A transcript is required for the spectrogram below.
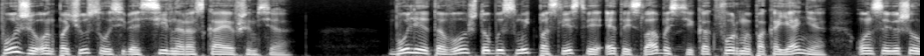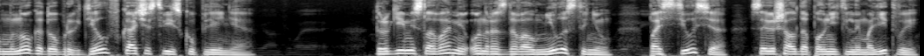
позже он почувствовал себя сильно раскаявшимся – более того, чтобы смыть последствия этой слабости как формы покаяния, он совершил много добрых дел в качестве искупления. Другими словами, он раздавал милостыню, постился, совершал дополнительные молитвы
